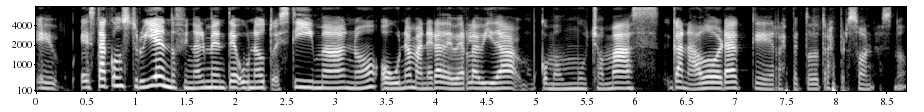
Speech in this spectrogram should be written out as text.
eh, está construyendo finalmente una autoestima, ¿no? O una manera de ver la vida como mucho más ganadora que respecto de otras personas, ¿no?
